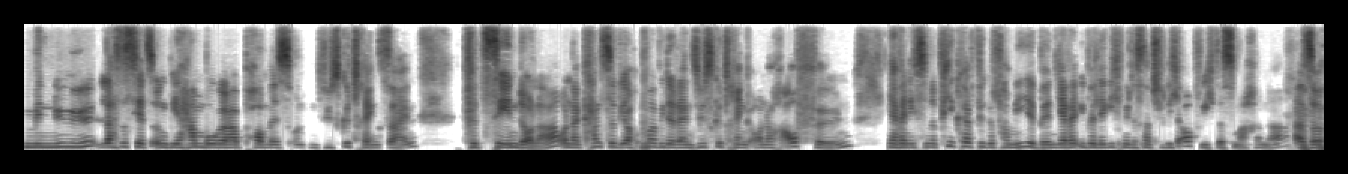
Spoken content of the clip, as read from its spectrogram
Menü, lass es jetzt irgendwie Hamburger Pommes und ein Süßgetränk sein, für 10 Dollar und dann kannst du dir auch immer wieder dein Süßgetränk auch noch auffüllen. Ja, wenn ich so eine vierköpfige Familie bin, ja, dann überlege ich mir das natürlich auch, wie ich das mache. Ne? Also,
